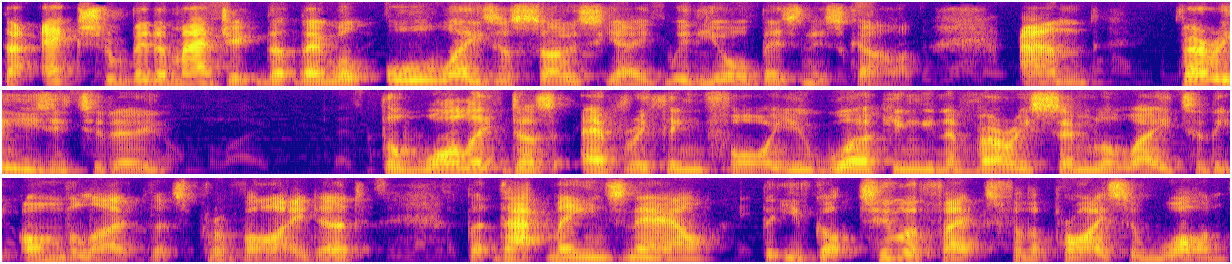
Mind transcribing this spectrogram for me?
that extra bit of magic that they will always associate with your business card and very easy to do. The wallet does everything for you, working in a very similar way to the envelope that's provided. But that means now that you've got two effects for the price of one.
